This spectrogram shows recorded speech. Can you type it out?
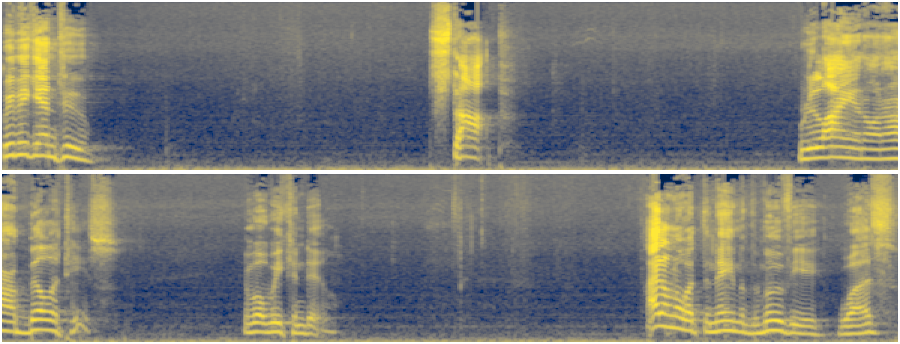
We begin to stop relying on our abilities and what we can do. I don't know what the name of the movie was,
